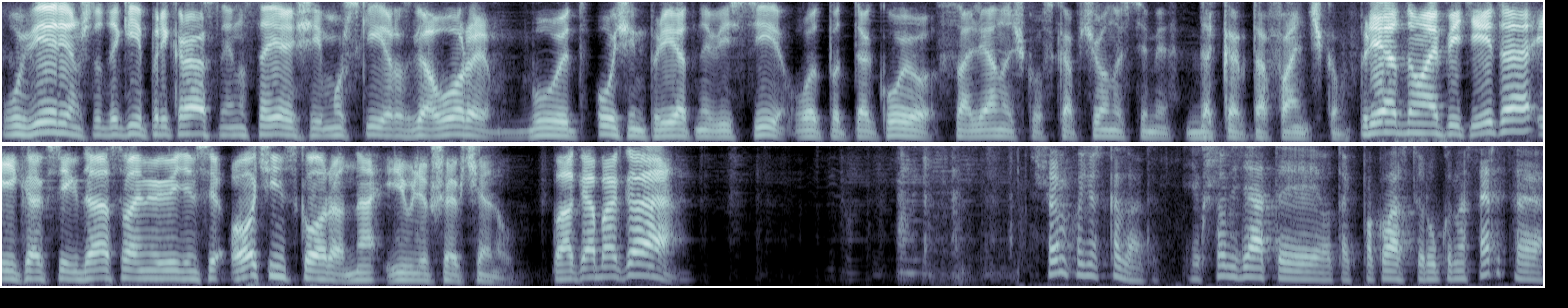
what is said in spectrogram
Уверен, что такие прекрасные настоящие мужские разговоры будет очень приятно вести вот под такую соляночку с копченостями да картофанчиком. Приятного аппетита и, как всегда, с вами увидимся очень скоро на Ивлев Шеф Channel. Пока-пока! Що я вам хочу сказати? Якщо взяти, отак, покласти руку на серце,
